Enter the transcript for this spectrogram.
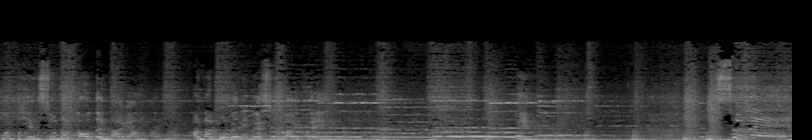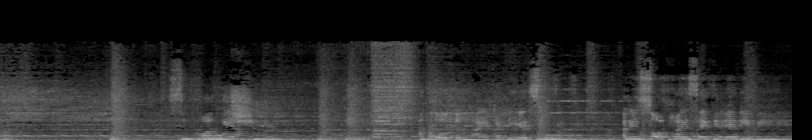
阮天孙啊倒转来啊，啊那无要你要厝内底。母囝，啊倒转来啊，伫咧厝，啊你煞歹势伫咧入面，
